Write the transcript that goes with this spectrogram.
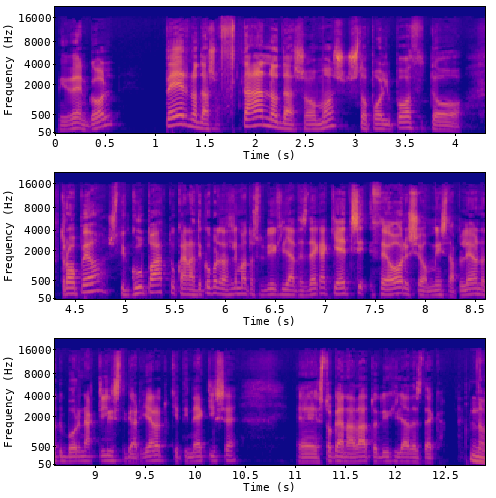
0 γκολ, παίρνοντας, φτάνοντας όμως στο πολυπόθητο τρόπεο, στην κούπα του Καναδικού Πρωταθλήματος του 2010 και έτσι θεώρησε ο Μίστα πλέον ότι μπορεί να κλείσει την καριέρα του και την έκλεισε ε, στον Καναδά το 2010. Ναι,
